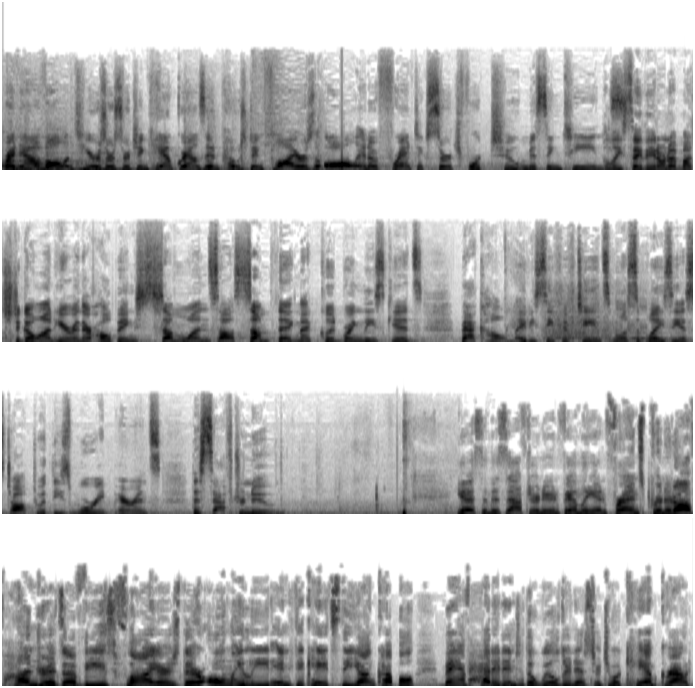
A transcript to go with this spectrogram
Right now, volunteers are searching campgrounds and posting flyers, all in a frantic search for two missing teens. Police say they don't have much to go on here, and they're hoping someone saw something that could bring these kids back home. ABC 15's Melissa Blasius has talked with these worried parents this afternoon. Yes, and this afternoon, family and friends printed off hundreds of these flyers. Their only lead indicates the young couple may have headed into the wilderness or to a campground.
